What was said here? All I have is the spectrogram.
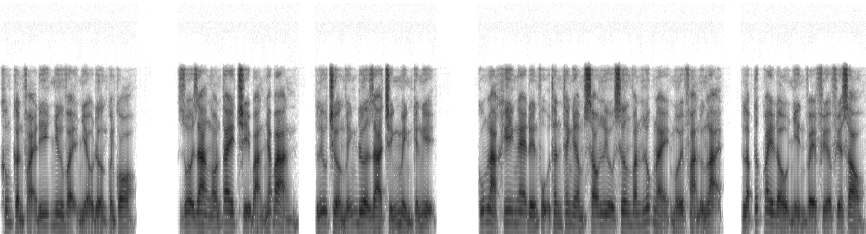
không cần phải đi như vậy nhiều đường quanh co. Rồi ra ngón tay chỉ bản nháp bản, Lưu Trường Vĩnh đưa ra chính mình kiến nghị. Cũng là khi nghe đến phụ thân thanh âm sau Lưu Sương Văn lúc này mới phản ứng lại, lập tức quay đầu nhìn về phía phía sau,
